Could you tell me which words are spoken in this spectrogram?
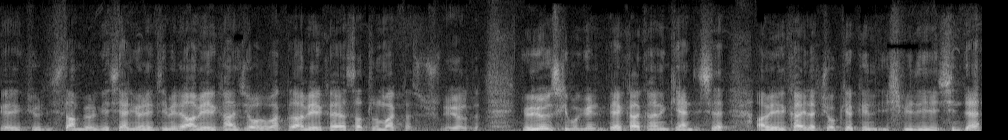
e, Kürdistan bölgesel yönetimini Amerikancı olmakla, Amerika'ya satılmakla suçluyordu. Görüyoruz ki bugün PKK'nın kendisi Amerika ile çok yakın işbirliği içinde.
